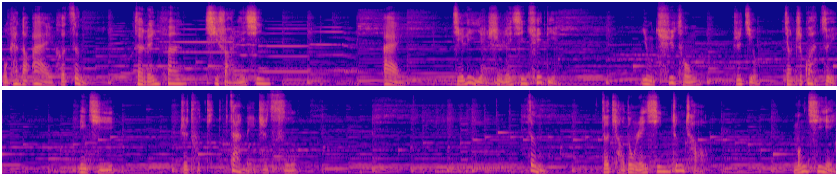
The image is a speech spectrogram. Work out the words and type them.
我看到爱和憎在轮番戏耍人心，爱竭力掩饰人心缺点，用屈从之酒将之灌醉，令其只吐赞美之词；憎则挑动人心争吵，蒙其眼。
